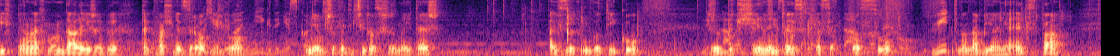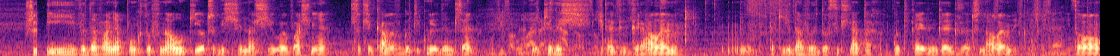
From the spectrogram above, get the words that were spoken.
i w planach mam dalej, żeby tak właśnie zrobić, bo nie wiem czy w edycji rozszerzonej też, ale w zwykłym gotiku, żeby być silnym to jest kwestia po prostu no, nabijania expa i wydawania punktów nauki, oczywiście na siłę właśnie, co ciekawe w gotiku 1, jak kiedyś tak grałem w takich dawnych dosyć latach w Gotika 1 jak zaczynałem, to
